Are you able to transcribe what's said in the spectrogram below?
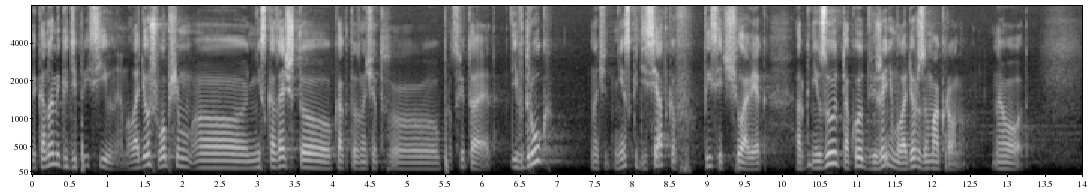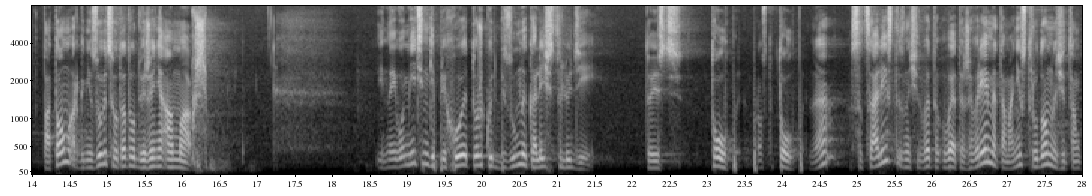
экономика депрессивная. Молодежь, в общем, э, не сказать, что как-то значит, э, процветает. И вдруг значит, несколько десятков тысяч человек организуют такое движение «Молодежь за Макрона». Вот. Потом организуется вот это вот движение «Амарш». И на его митинги приходит тоже какое-то безумное количество людей. То есть толпы, просто толпы. Да? Социалисты, значит, в это, в это же время, там, они с трудом, значит, там,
